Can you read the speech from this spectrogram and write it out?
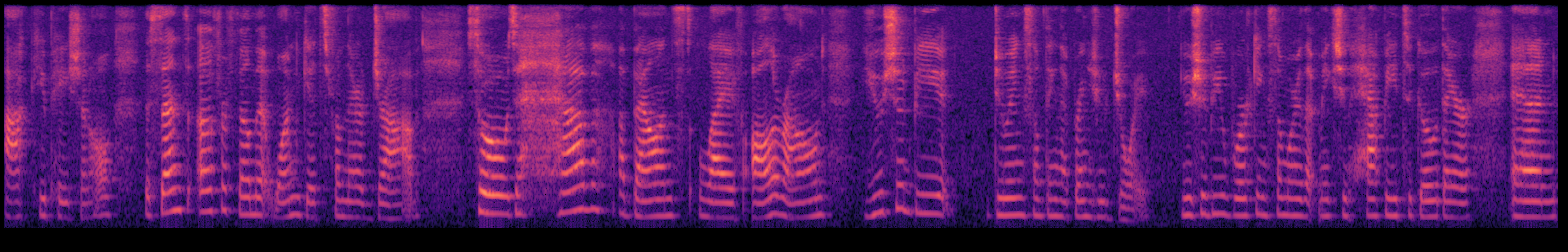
occupational the sense of fulfillment one gets from their job. So to have a balanced life all around you should be doing something that brings you joy. You should be working somewhere that makes you happy to go there and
